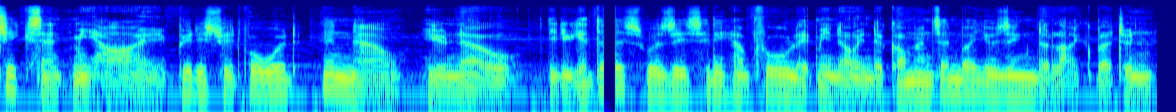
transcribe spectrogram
hi. me high, Pretty straightforward, and now you know. Did you get this? Was this any helpful? Let me know in the comments and by using the like button.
